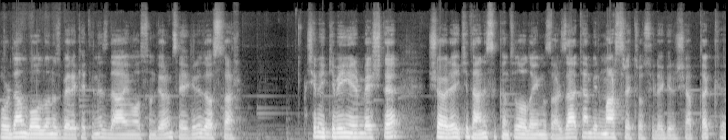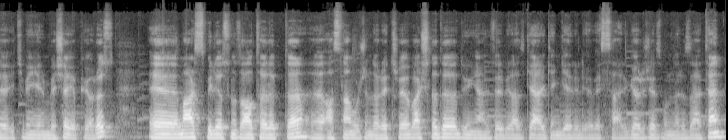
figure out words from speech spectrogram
Buradan bolluğunuz, bereketiniz daim olsun diyorum sevgili dostlar. Şimdi 2025'te şöyle iki tane sıkıntılı olayımız var. Zaten bir Mars retrosuyla giriş yaptık. 2025'e yapıyoruz. Ee, Mars biliyorsunuz 6 Aralık'ta e, Aslan Burcu'nda retroya başladı. Dünya üzeri biraz gergin, geriliyor vesaire. Göreceğiz bunları zaten.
